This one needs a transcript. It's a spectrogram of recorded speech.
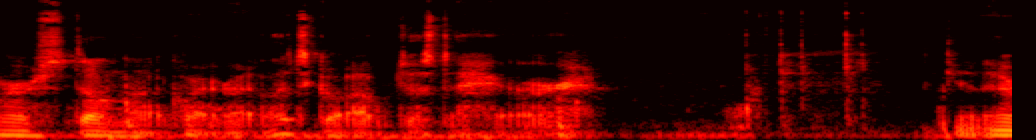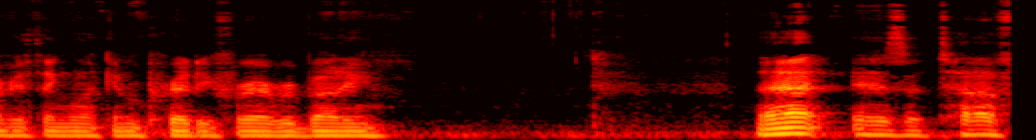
We're still not quite right. Let's go up just a hair. Get everything looking pretty for everybody. That is a tough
